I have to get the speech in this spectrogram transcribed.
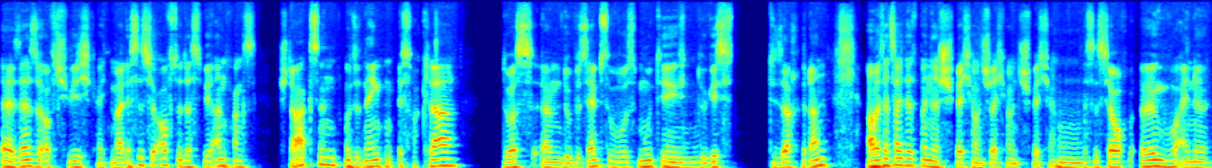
äh, sehr, sehr oft Schwierigkeiten. Weil es ist ja oft so, dass wir anfangs stark sind und so denken, ist doch klar, du hast, ähm, du bist selbstbewusst, mutig, Mhm. du gehst die Sache ran. Aber der Zeit wird man ja schwächer und schwächer und schwächer. Mhm. Das ist ja auch irgendwo eine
